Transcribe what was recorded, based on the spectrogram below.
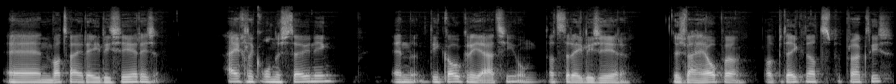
En wat wij realiseren is eigenlijk ondersteuning en die co-creatie om dat te realiseren. Dus wij helpen, wat betekent dat praktisch?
